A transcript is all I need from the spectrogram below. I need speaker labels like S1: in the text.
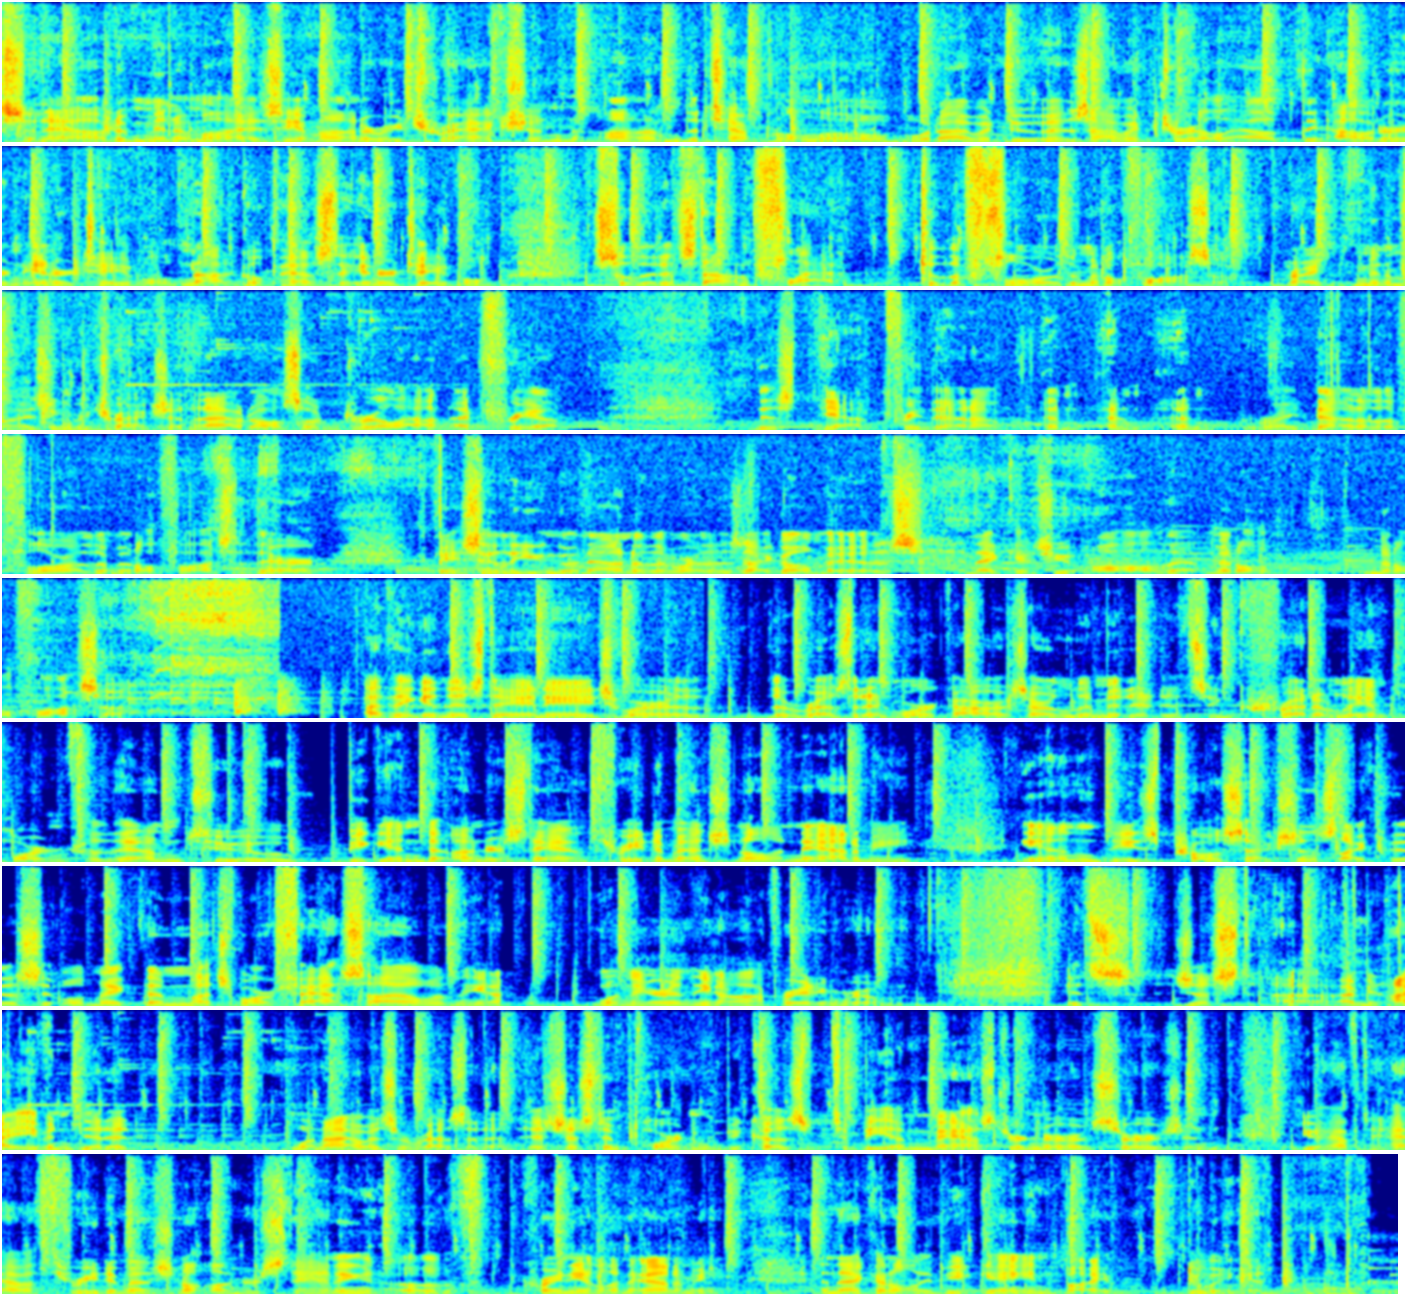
S1: So now to minimize the amount of retraction on the temporal lobe, what I would do is I would drill out the outer and inner table, not go past the inner table, so that it's down flat to the floor of the middle fossa, right? Minimizing retraction. And I would also drill out, I'd free up this, yeah, free that up and, and, and right down to the floor of the middle fossa there. Basically, you can go down to the, where the zygoma is, and that gives you all that middle, middle fossa. I think in this day and age where the resident work hours are limited, it's incredibly important for them to begin to understand three-dimensional anatomy in these prosections like this. It will make them much more facile when, the, when they're in the operating room. It's just, uh, I mean, I even did it when I was a resident. It's just important because to be a master neurosurgeon, you have to have a three-dimensional understanding of cranial anatomy, and that can only be gained by doing it.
